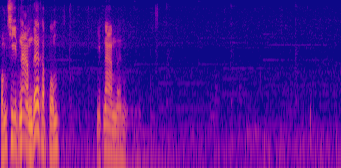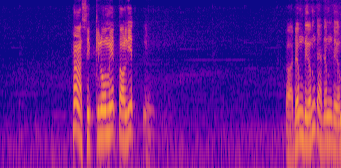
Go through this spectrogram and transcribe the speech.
ผมฉีดน้ำเด้อครับผม ฉีดน้ำเลยห้าสิบกิโลเมตรต่อลิตรก็เดิมเดิมแต่เดิมเดิม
